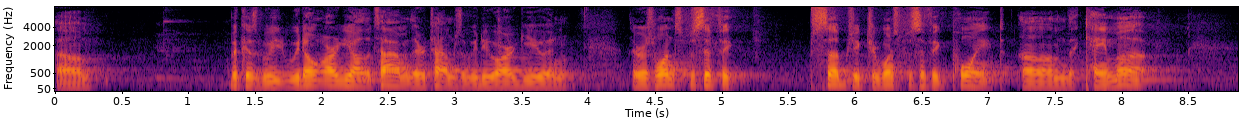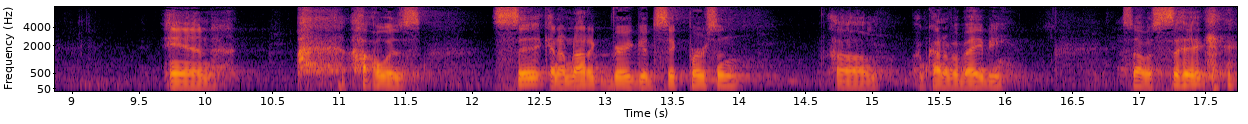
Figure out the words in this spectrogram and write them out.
Um, because we, we don't argue all the time. There are times that we do argue. And there was one specific subject or one specific point um, that came up. And I was sick, and I'm not a very good sick person. Um, I'm kind of a baby. So I was sick,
